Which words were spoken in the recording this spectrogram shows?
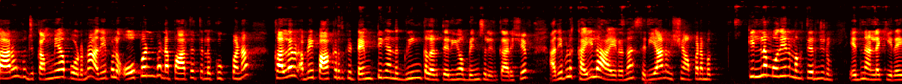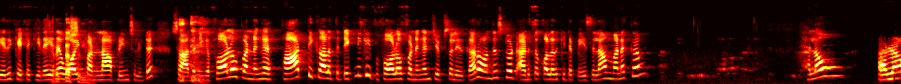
காரம் கொஞ்சம் கம்மியாக போடணும். அதே போல் ஓப்பன் பண்ண பாத்திரத்தில் குக் பண்ணால் கலர் அப்படியே பார்க்கறதுக்கு டெம்டிங் அந்த க்ரீன் கலர் தெரியும் அப்படின்னு சொல்லியிருக்காரு ஷெஃப் அதே போல் கையில் ஆயிரம் தான் சரியான விஷயம். அப்போ நம்ம கிள்ளும் போதே நமக்கு தெரிஞ்சிடும். எது நல்ல கீரை எது கெட்ட கீரை எதை அவாய்ட். பண்ணலாம் அப்படின்னு சொல்லிட்டு. ஸோ அதை நீங்கள் ஃபாலோ பண்ணுங்க. பாட்டி காலத்து டெக்னிக்கை இப்போ ஃபாலோ பண்ணுங்கன்னு செஃப் சொல்லியிருக்காரு. ஆன் திஸ் நோட் அடுத்த காலர் கிட்ட பேசலாம். வணக்கம். ஹலோ ஹலோ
